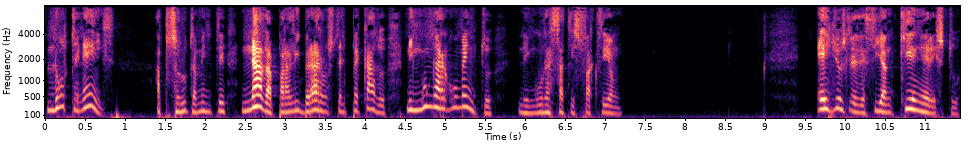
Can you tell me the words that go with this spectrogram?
No tenéis absolutamente nada para libraros del pecado, ningún argumento, ninguna satisfacción. Ellos le decían ¿quién eres tú?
